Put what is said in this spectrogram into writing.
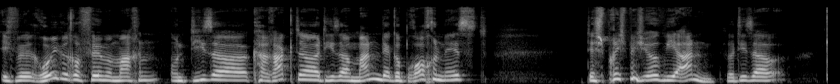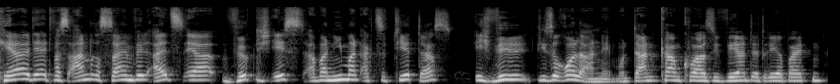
ich will ruhigere Filme machen und dieser Charakter, dieser Mann, der gebrochen ist, der spricht mich irgendwie an. So dieser Kerl, der etwas anderes sein will, als er wirklich ist, aber niemand akzeptiert das. Ich will diese Rolle annehmen. Und dann kam quasi während der Dreharbeiten,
